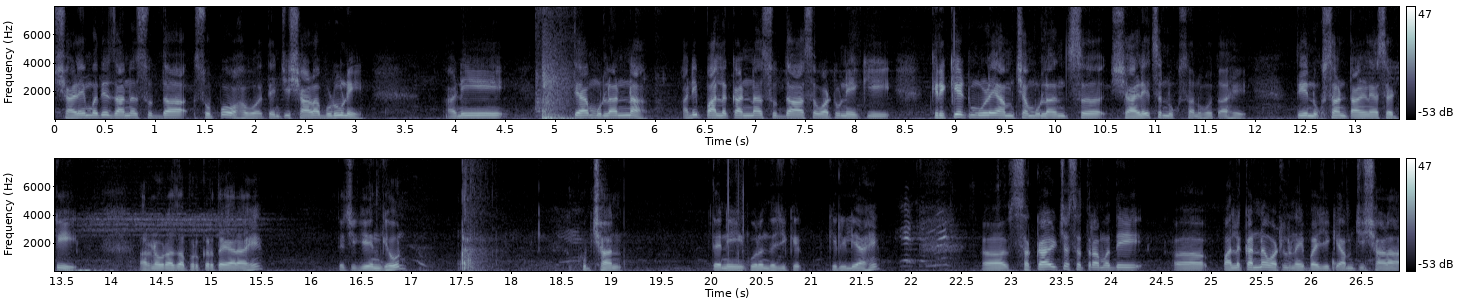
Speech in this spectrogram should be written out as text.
शाळेमध्ये जाणंसुद्धा सोपं व्हावं त्यांची शाळा बुडू नये. आणि त्या मुलांना आणि पालकांनासुद्धा असं वाटू नये की क्रिकेटमुळे आमच्या मुलांचं शाळेचं नुकसान होत आहे. ते नुकसान टाळण्यासाठी अर्णव राजापूरकर तयार आहे. त्याची गेंद घेऊन खूप छान त्यांनी गोलंदाजी के केलेली आहे. सकाळच्या सत्रामध्ये पालकांना वाटलं नाही पाहिजे की आमची शाळा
